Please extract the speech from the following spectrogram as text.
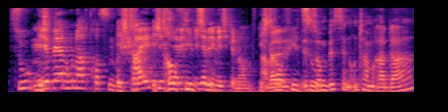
zu. Mir Ich- wären Runde 8 trotzdem ich trau- wahrscheinlich, ich trau hätte viel ich, ich hätte zu. ihn nicht genommen. Ich traue viel ist zu. so ein bisschen unterm Radar.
